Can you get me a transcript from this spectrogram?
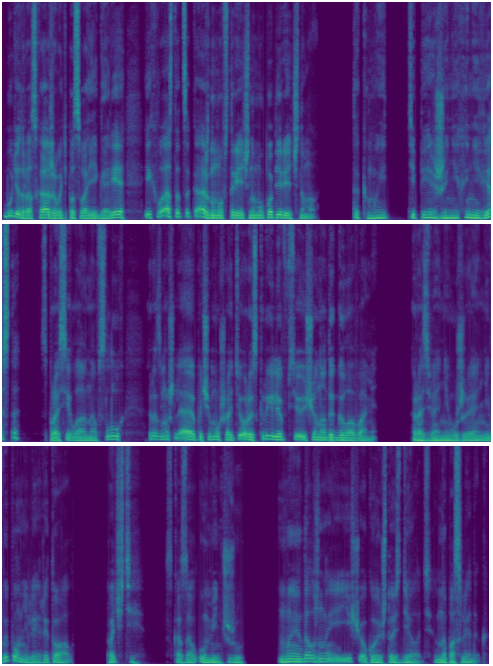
будет расхаживать по своей горе и хвастаться каждому встречному поперечному. «Так мы теперь жених и невеста?» — спросила она вслух, размышляя, почему шатер из крыльев все еще над их головами. Разве они уже не выполнили ритуал? «Почти», — сказал Уминчжу. «Мы должны еще кое-что сделать напоследок».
